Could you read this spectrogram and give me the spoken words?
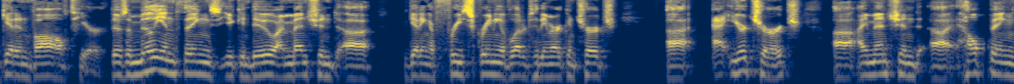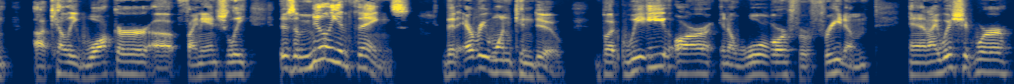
get involved here. There's a million things you can do. I mentioned uh, getting a free screening of Letter to the American Church uh, at your church. Uh, I mentioned uh, helping uh, Kelly Walker financially. There's a million things that everyone can do, but we are in a war for freedom. And I wish it were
